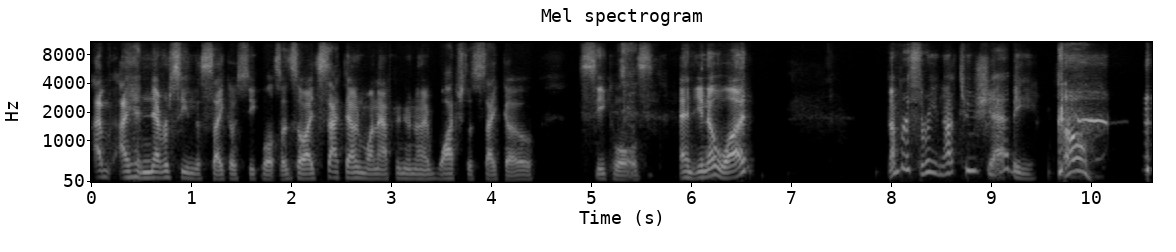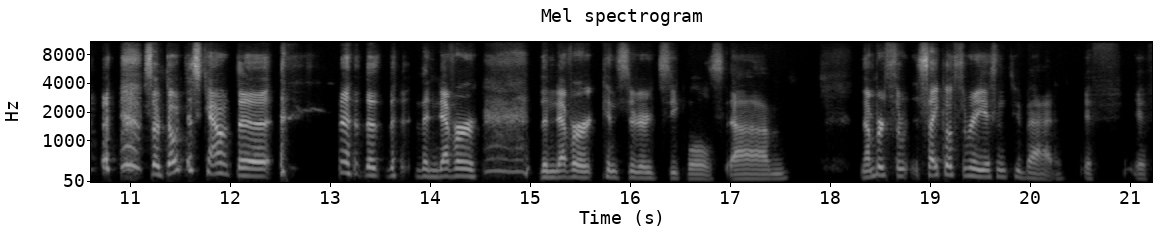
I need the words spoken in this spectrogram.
I, I had never seen the psycho sequels and so i sat down one afternoon and i watched the psycho sequels. And you know what? Number three not too shabby. Oh. So don't discount the the, the, the never the never considered sequels. Um number three psycho 3 isn't too bad if if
